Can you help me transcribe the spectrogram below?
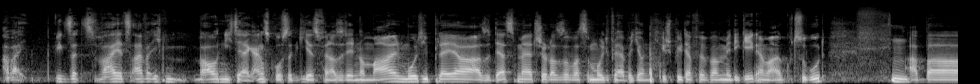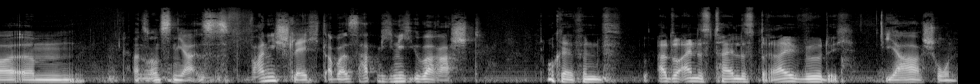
Aber wie gesagt, es war jetzt einfach, ich war auch nicht der ganz große Gears-Fan. Also den normalen Multiplayer, also Deathmatch oder sowas im Multiplayer habe ich auch nicht gespielt, dafür waren mir die Gegner mal gut zu gut. Hm. Aber ähm, ansonsten, ja, es, es war nicht schlecht, aber es hat mich nicht überrascht. Okay, fünf. Also eines Teiles drei würdig. Ja, schon.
